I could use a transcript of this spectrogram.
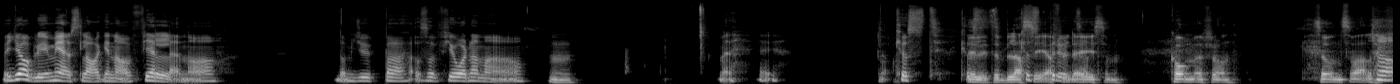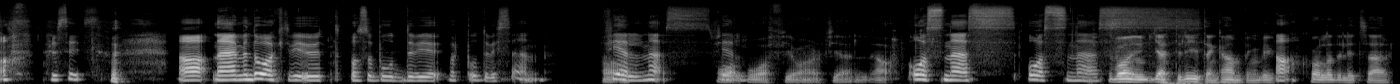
Men jag blir ju mer slagen av fjällen och de djupa, alltså fjordarna och Mm. men, eh, kust, kust. Det är lite blasé för dig som kommer från Sundsvall. Ja, precis. Ja, nej men då åkte vi ut och så bodde vi, vart bodde vi sen? Ja. Fjällnäs, fjäll. Å- Åfjord, fjäll, ja. Åsnäs, Åsnäs. Det var en jätteliten camping. Vi Ja. kollade lite så här.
